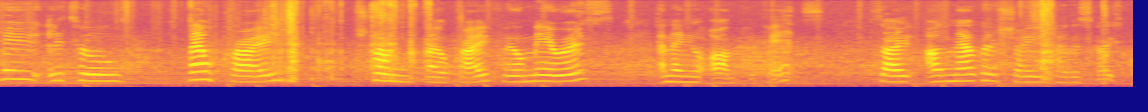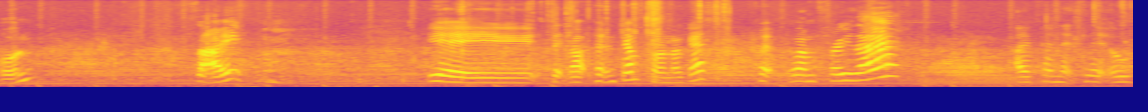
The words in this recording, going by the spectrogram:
two little Velcro, strong Velcro for your mirrors and then your arm pockets. So I'm now going to show you how this goes on. So, yeah, it's a bit like putting a jumper on I guess. Put one through there. Open its little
